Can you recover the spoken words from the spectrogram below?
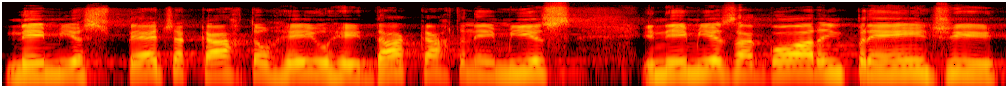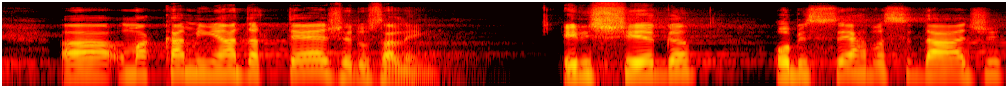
Neemias pede a carta ao rei, o rei dá a carta a Neemias, e Neemias agora empreende ah, uma caminhada até Jerusalém. Ele chega, observa a cidade,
